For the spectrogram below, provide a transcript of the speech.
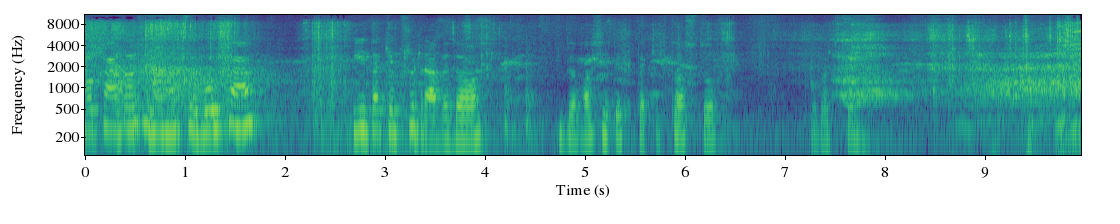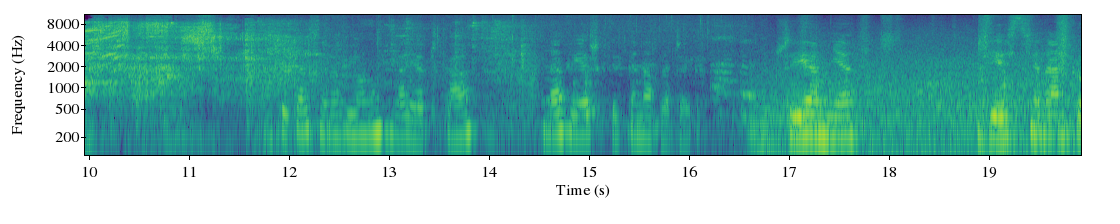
awokado, zielona cebulka i takie przyprawy do, do właśnie tych takich tostów. Zobaczcie. A tutaj się robią jajeczka na wierzch tych kanapeczek. Przyjemnie zjeść śniadanko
